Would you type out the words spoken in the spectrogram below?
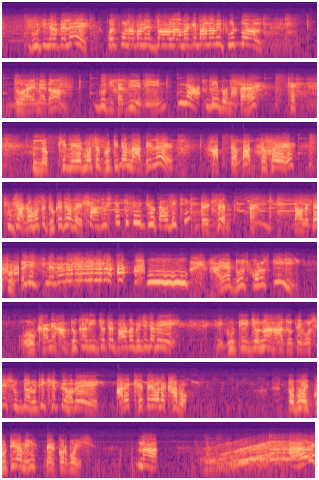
গুটি না পেলে ওই পোলাপানের দল আমাকে বানাবে ফুটবল। দোহাই ম্যাডাম গুটিটা দিয়ে দিন। না দেব না? লক্ষ্মী মেয়ের মতো গুটিটা না দিলে হাতটা বাধ্য হয়ে জাগা মতো ঢুকে যাবে। সাহস থাকে তুই ঢোকাও দেখি। দেখবেন? তাহলে দেখুন। হায়া দোষ করস কি? ওখানে হাত ঢুকালে ইজ্জতের বারোটা বেজে যাবে। গুটির জন্য হাজতে বসে শুকনা রুটি খেতে হবে। আরে খেতে হলে খাব। তবু ওই গুটি আমি বের করবই। না। আরে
